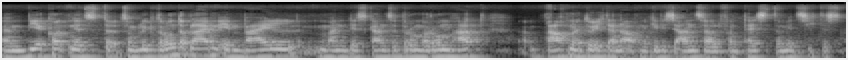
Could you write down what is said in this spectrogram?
Ähm, wir konnten jetzt äh, zum Glück darunter bleiben, eben weil man das Ganze drumherum hat braucht man natürlich dann auch eine gewisse Anzahl von Tests, damit sich das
